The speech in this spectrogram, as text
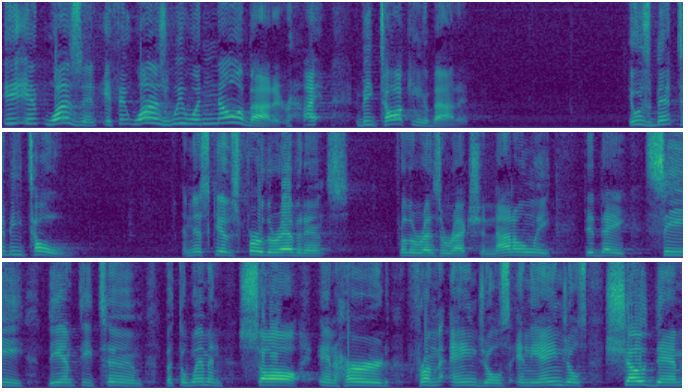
It, wasn't. If it was, we wouldn't know about it, right? Be talking about it. It was meant to be told. And this gives further evidence for the resurrection. Not only did they see the empty tomb, but the women saw and heard from angels, and the angels showed them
